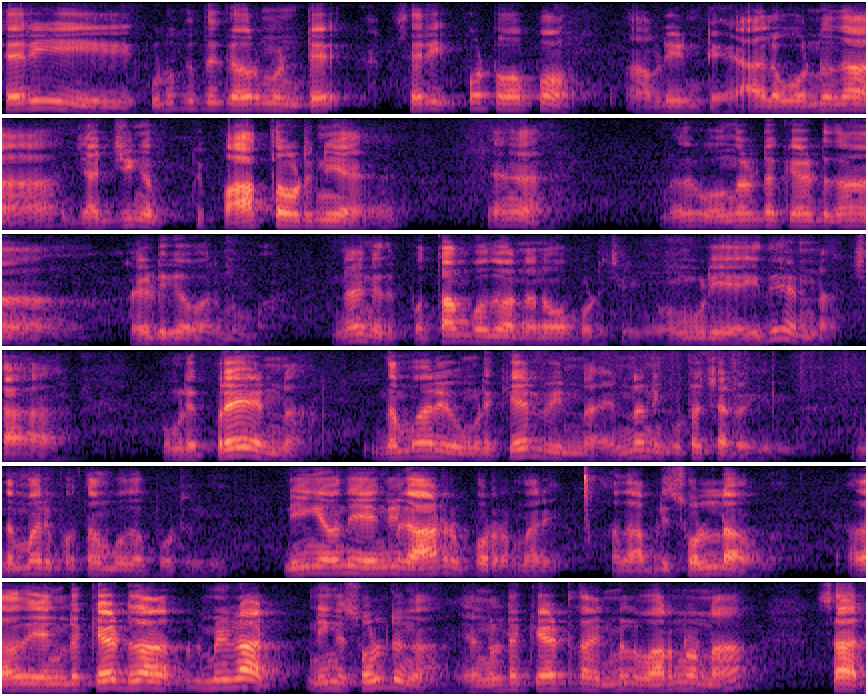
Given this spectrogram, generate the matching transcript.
சரி கொடுக்குது கவர்மெண்ட்டு சரி போட்டு வைப்போம். அப்படின்ட்டு. அதில் ஒன்று தான் ஜட்ஜிங்க இப்படி பார்த்த உடனே ஏங்க அது உங்கள்கிட்ட கேட்டு தான் ரைடுக்கே வரணுமா? என்னங்க இது பத்தாம் போது அண்ணனவோ படிச்சிருக்கீங்க? உங்களுடைய இது என்ன? சா உங்களுடைய ப்ரே என்ன? இந்த மாதிரி உங்களுடைய கேள்வி என்ன? என்ன நீங்கள் குற்றச்சாட்டு வைக்கிறீங்க? இந்த மாதிரி பத்தாம் போதாக போட்டிருக்கீங்க. நீங்கள் வந்து எங்களுக்கு ஆர்டர் போடுற மாதிரி அதை அப்படி சொல்ல அவங்க. அதாவது எங்கள்கிட்ட கேட்டு தான் இனிமேல் நீங்கள் சொல்லிட்டுங்க எங்கள்கிட்ட கேட்டு தான் இனிமேல் வரணும்னா சார்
